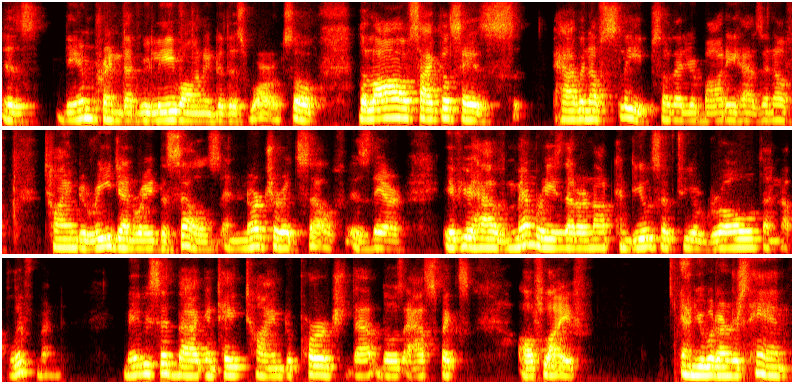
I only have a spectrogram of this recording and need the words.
is the imprint that we leave on into this world. So the law of cycle says have enough sleep so that your body has enough time to regenerate the cells and nurture itself is there. If you have memories that are not conducive to your growth and upliftment maybe sit back and take time to purge that those aspects of life. And you would understand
